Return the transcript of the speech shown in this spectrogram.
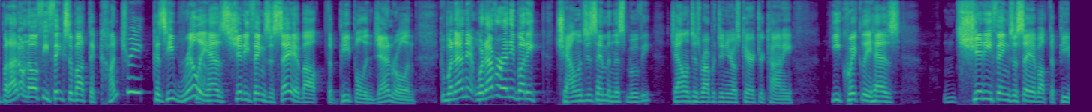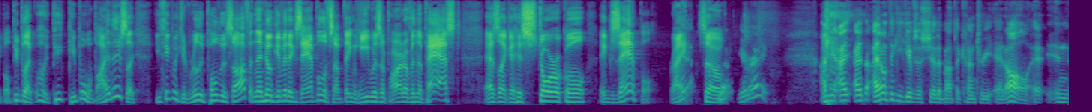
But I don't know if he thinks about the country because he really has shitty things to say about the people in general. And when any, whenever anybody challenges him in this movie, challenges Robert De Niro's character Connie, he quickly has shitty things to say about the people. People are like, well, people will buy this. Like, you think we could really pull this off? And then he'll give an example of something he was a part of in the past as like a historical example, right? Yeah. So No, you're right. I mean, I, I I don't think he gives a shit about the country at all. And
